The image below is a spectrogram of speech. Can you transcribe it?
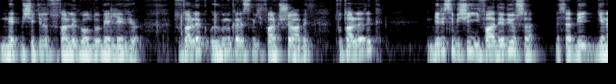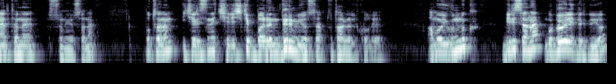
net bir şekilde tutarlılık olduğu belli ediyor. Tutarlılık uygunluk arasındaki fark şu abi. Tutarlılık birisi bir şey ifade ediyorsa mesela bir genel tanı sunuyor sana. Bu tanım içerisinde çelişki barındırmıyorsa tutarlılık oluyor. Ama uygunluk biri sana bu böyledir diyor.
